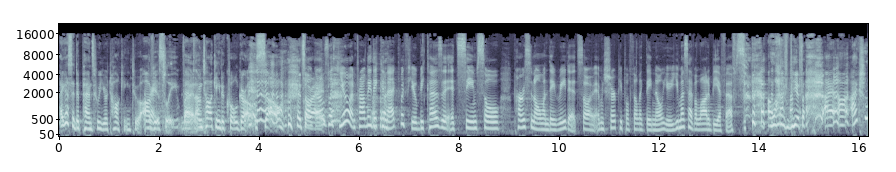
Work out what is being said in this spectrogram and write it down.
I guess it depends who you're talking to, obviously. But I'm talking to cool girls, so it's Well, all right. girls like you, and probably they connect with you because it, it seems so personal when they read it. So I'm sure people feel like they know you. You must have a lot of BFFs. a lot of BFFs. I uh, actually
